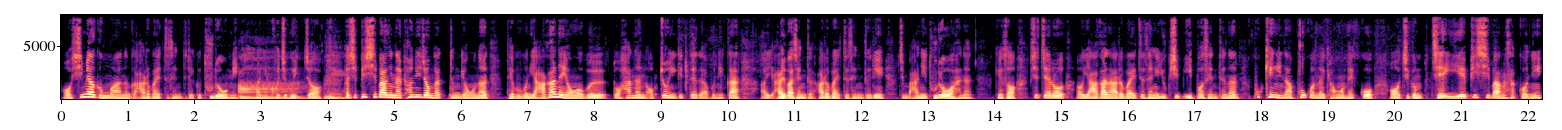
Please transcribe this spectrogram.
어, 심야 근무하는 그 아르바이트생들의 그 두려움이 아, 많이 커지고 있죠. 사실 PC방이나 편의점 편의점 같은 경우는 대부분 야간에 영업을 또 하는 업종이기 때다 보니까 알바생들, 아르바이트생들이 지금 많이 두려워하는 그래서 실제로 어, 야간 아르바이트생의 62%는 폭행이나 폭언을 경험했고 어, 지금 제2의 PC방 사건이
